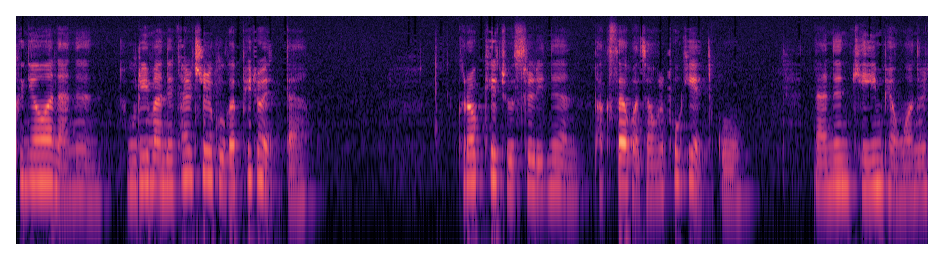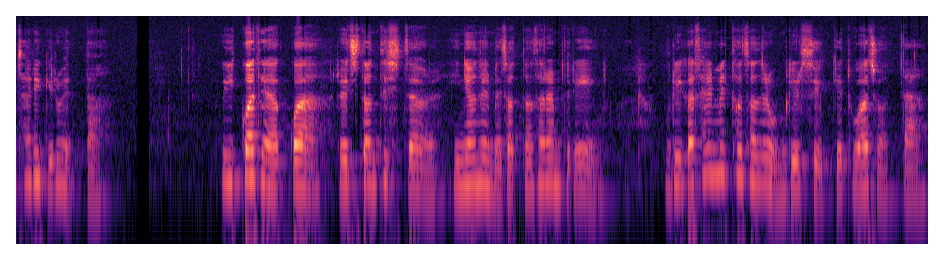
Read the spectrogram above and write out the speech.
그녀와 나는 우리만의 탈출구가 필요했다. 그렇게 조슬리는 박사 과정을 포기했고 나는 개인 병원을 차리기로 했다. 의과 대학과 레지던트 시절 인연을 맺었던 사람들이 우리가 삶의 터전을 옮길 수 있게 도와주었다.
